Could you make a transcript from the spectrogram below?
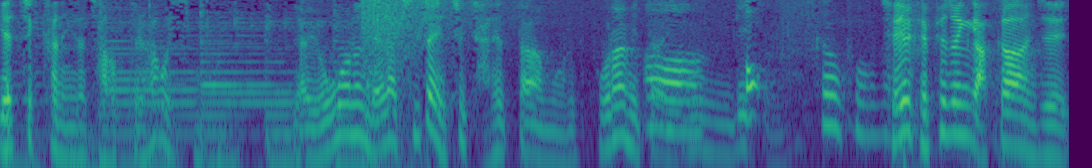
예측하는 이런 작업들을 하고 있습니다. 야, 요거는 내가 진짜 예측 잘했다. 뭐 이렇게 보람 있다. 이런 게 있어요. 그거 궁금해. 제일 대표적인 게 아까 이제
